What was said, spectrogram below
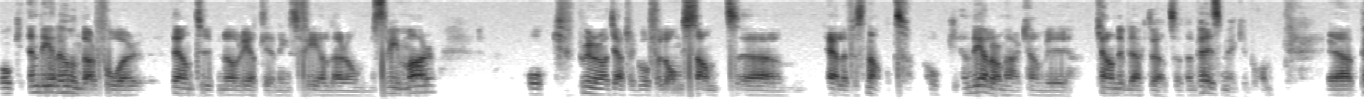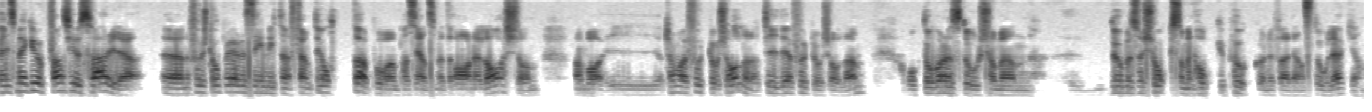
Och en del hundar får den typen av retledningsfel där de svimmar och på grund av att hjärtat går för långsamt eh, eller för snabbt. Och en del av de här kan, vi, kan det bli aktuellt att sätta en pacemaker på. Pacemaker uppfanns ju i Sverige Eh, den första opererades in 1958 på en patient som hette Arne Larsson. Han var i, jag tror han var i 40-årsåldern, tidiga 40-årsåldern. Och då var den stor som en, dubbelt så tjock som en hockeypuck, ungefär den storleken.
